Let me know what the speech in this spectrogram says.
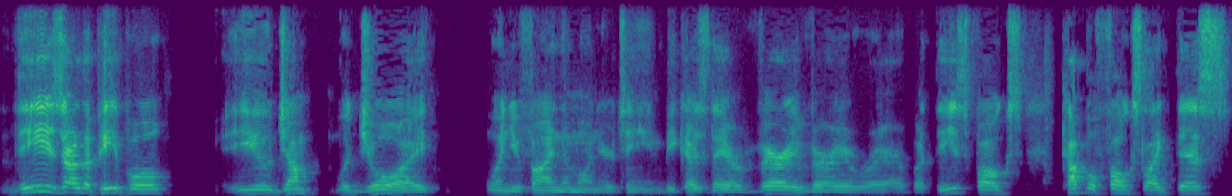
These are the people you jump with joy when you find them on your team because they are very, very rare. But these folks, couple folks like this,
